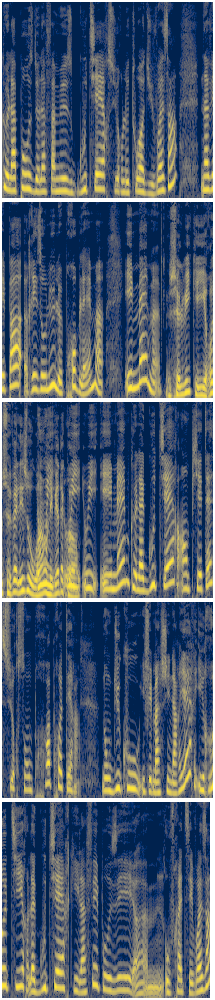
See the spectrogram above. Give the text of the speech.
que la pose de la fameuse gouttière sur le toit du voisin n'avait pas résolu le problème, et même Celui qui recevait les eaux, hein, on oui, est bien d'accord. Oui, oui, et même que la gouttière empiétait sur son propre terrain. Donc du coup, il fait machine arrière, il retire la gouttière qu'il a fait poser euh, aux frais de ses voisins.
